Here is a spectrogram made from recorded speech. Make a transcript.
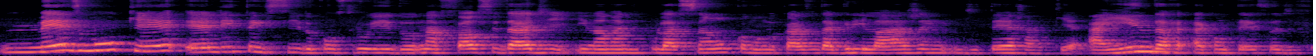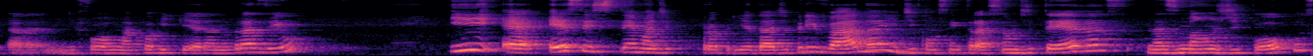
mesmo que ele tenha sido construído na falsidade e na manipulação, como no caso da grilagem de terra, que ainda aconteça de, ah, de forma corriqueira no Brasil. E é, esse sistema de propriedade privada e de concentração de terras nas mãos de poucos,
